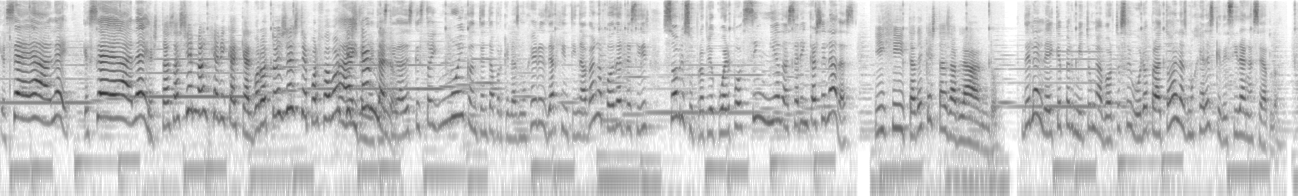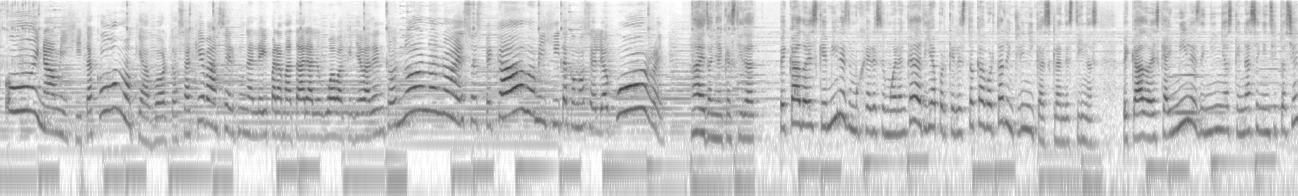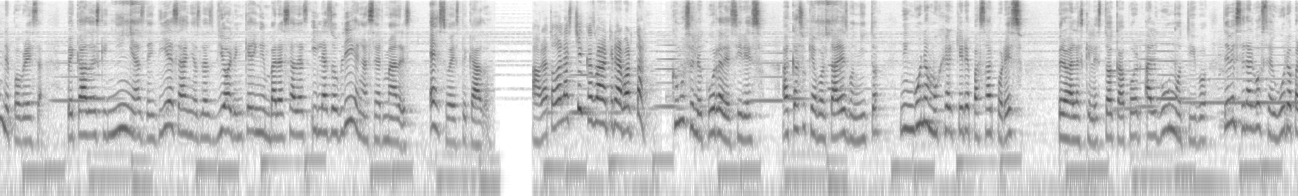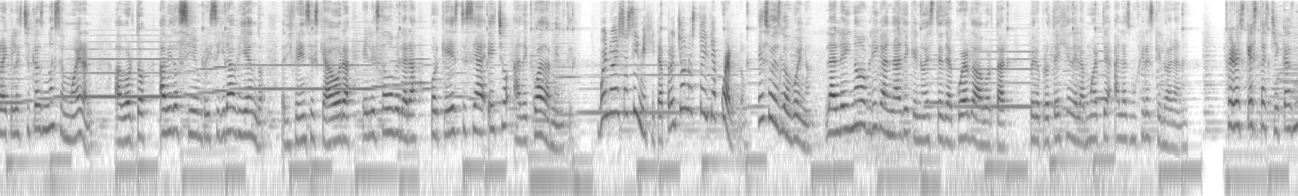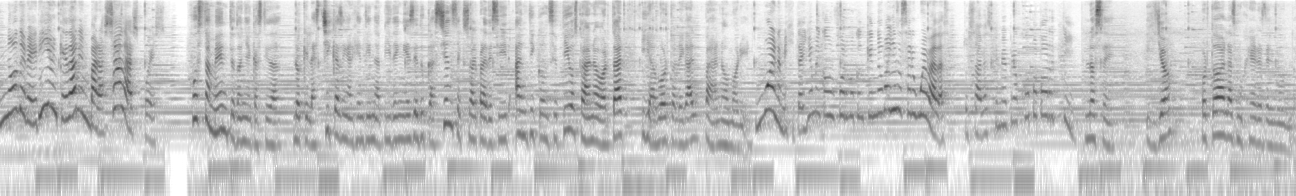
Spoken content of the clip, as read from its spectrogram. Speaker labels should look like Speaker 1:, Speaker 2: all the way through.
Speaker 1: Que sea ley, que sea ley.
Speaker 2: ¿Qué estás haciendo, Angélica? ¿Qué alboroto es este? Por favor, qué
Speaker 1: Ay, doña
Speaker 2: escándalo.
Speaker 1: Castidad, es que estoy muy contenta porque las mujeres de Argentina van a poder decidir sobre su propio cuerpo sin miedo a ser encarceladas.
Speaker 2: Hijita, ¿de qué estás hablando?
Speaker 1: De la ley que permite un aborto seguro para todas las mujeres que decidan hacerlo.
Speaker 2: Uy, no, mijita, ¿cómo que aborto? O sea, ¿qué va a hacer una ley para matar al guagua que lleva adentro? No, no, no, eso es pecado, mijita, ¿cómo se le ocurre?
Speaker 1: Ay, doña Castidad, pecado es que miles de mujeres se mueran cada día porque les toca abortar en clínicas clandestinas. Pecado es que hay miles de niños que nacen en situación de pobreza. Pecado es que niñas de 10 años las violen, queden embarazadas y las obliguen a ser madres. Eso es pecado.
Speaker 2: Ahora todas las chicas van a querer abortar.
Speaker 1: ¿Cómo se le ocurre decir eso? ¿Acaso que abortar es bonito? Ninguna mujer quiere pasar por eso. Pero a las que les toca, por algún motivo, debe ser algo seguro para que las chicas no se mueran. Aborto ha habido siempre y seguirá habiendo. La diferencia es que ahora el Estado velará porque este sea hecho adecuadamente.
Speaker 2: Bueno, eso sí, mijita, pero yo no estoy de acuerdo.
Speaker 1: Eso es lo bueno. La ley no obliga a nadie que no esté de acuerdo a abortar, pero protege de la muerte a las mujeres que lo harán.
Speaker 2: Pero es que estas chicas no deberían quedar embarazadas, pues.
Speaker 1: Justamente, doña Castidad, lo que las chicas en Argentina piden es educación sexual para decidir anticonceptivos para no abortar y aborto legal para no morir.
Speaker 2: Bueno, mijita, yo me conformo con que no vayas a hacer huevadas. Tú sabes que me preocupo por ti.
Speaker 1: Lo sé, y yo por todas las mujeres del mundo.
